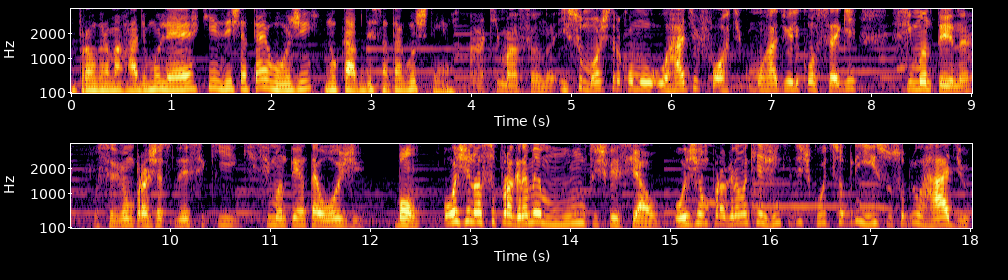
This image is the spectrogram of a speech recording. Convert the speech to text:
o programa Rádio Mulher, que existe até hoje no Cabo de Santo Agostinho. Ah, que massa, Ana. Isso mostra como o rádio é forte, como o rádio ele consegue se manter, né? Você vê um projeto desse que, que se mantém até hoje. Bom, hoje nosso programa é muito especial. Hoje é um programa que a gente discute sobre isso, sobre o rádio.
